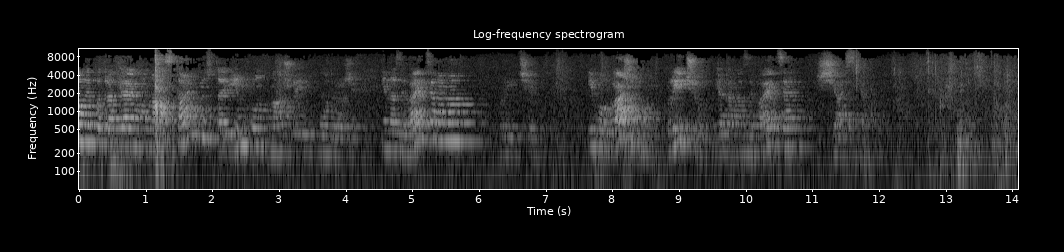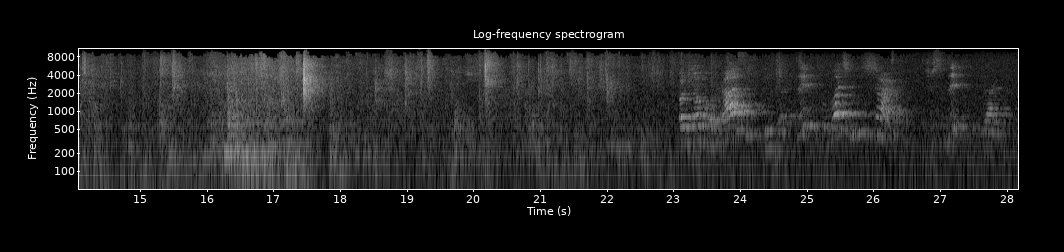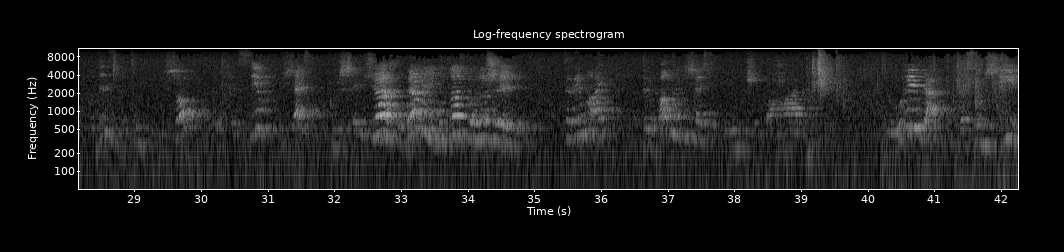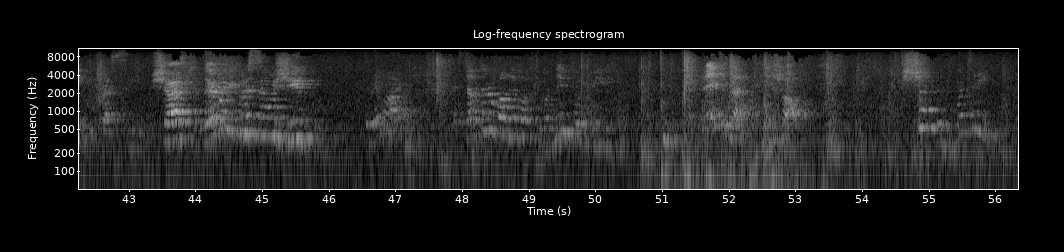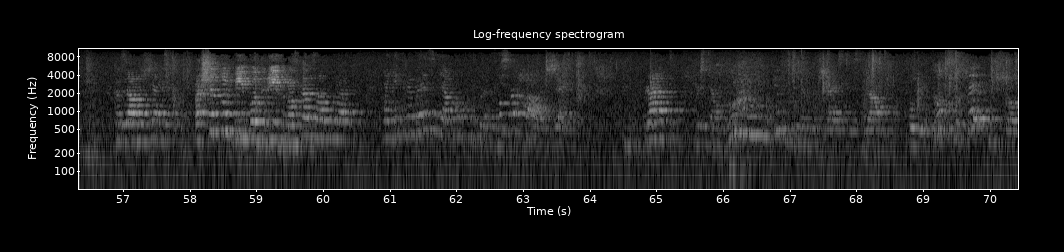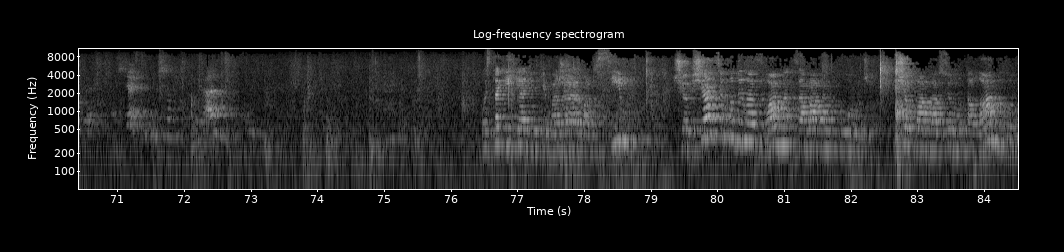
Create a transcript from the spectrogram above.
вами потрапляємо на останню сторінку нашої подорожі. І називається вона притчі. І покажемо притчу, яка називається щастя. Ось такі дітки, бажаю вам всім, щоб щастя ходила з вами за вами поруч, і щоб вам во всьому таланово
